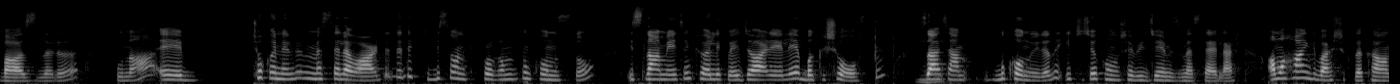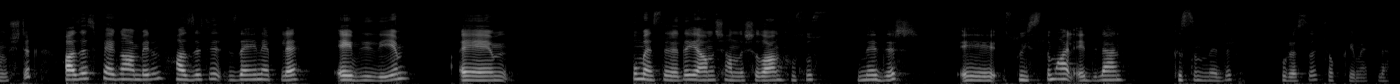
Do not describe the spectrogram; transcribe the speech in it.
bazıları buna. E, çok önemli bir mesele vardı. Dedik ki bir sonraki programımızın konusu İslamiyet'in kölelik ve cariyeliğe bakışı olsun. Zaten bu konuyla da iç içe konuşabileceğimiz meseleler. Ama hangi başlıkta kalmıştık? Hazreti Peygamber'in Hazreti Zeynep'le evliliği. Ee, bu meselede yanlış anlaşılan husus nedir? Ee, suistimal edilen kısım nedir? Burası çok kıymetli.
